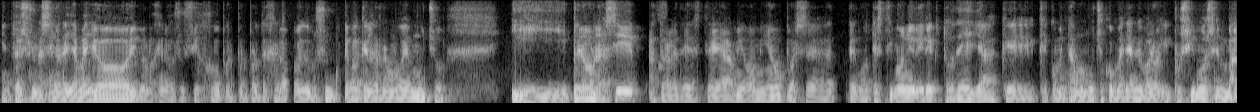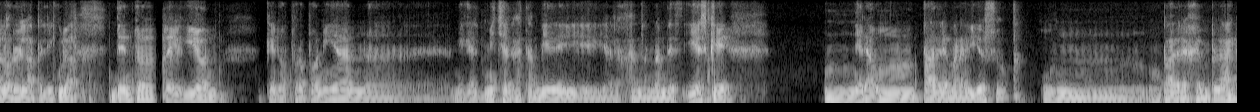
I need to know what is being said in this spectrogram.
y entonces una señora ya mayor, y me imagino que sus hijos, pues por protegerla, porque es un tema que le remueve mucho. Y, pero aún así, a través de este amigo mío, pues eh, tengo testimonio directo de ella que, comentamos mucho con Mariano y, y, pusimos en valor en la película dentro del guion que nos proponían uh, Miguel Michel Gastambide y, Alejandro Hernández. Y es que mm, era un padre maravilloso, un padre ejemplar,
